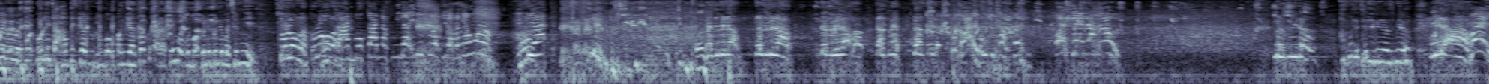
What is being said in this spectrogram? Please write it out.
weh, weh, weh, boleh tak habiskan dulu baru panggil aku? Aku tak nak tengok kau buat benda-benda macam ni. Tolonglah, tolonglah. Bukan, bukan Nasmila. Ini sudah tidak bernyawa. Lihat. Nazmina, Nazmina, Nazmina, Nazmina, Nazmina. Hai. Hai, kena kau. Nazmina, apa dah jadi dengan Nazmina? Nazmina! Hai.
